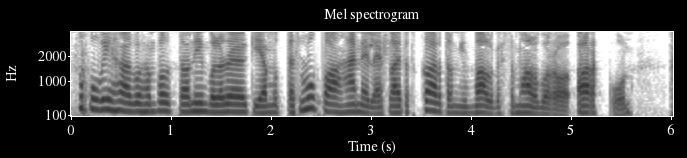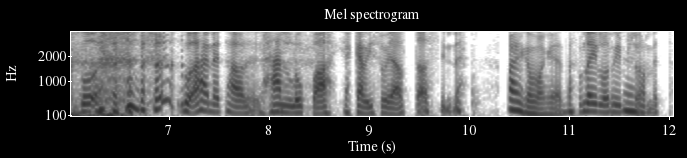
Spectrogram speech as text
sukuvihaa, kun hän polttaa niin paljon röykiä, mutta et lupaa hänelle, että laitat kartongin valkoista Malboro arkkuun, kun, kun hänet hän lupaa ja kävi sujauttaa sinne. Aika makeeta. Mutta ei ollut ripsuhammetta.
